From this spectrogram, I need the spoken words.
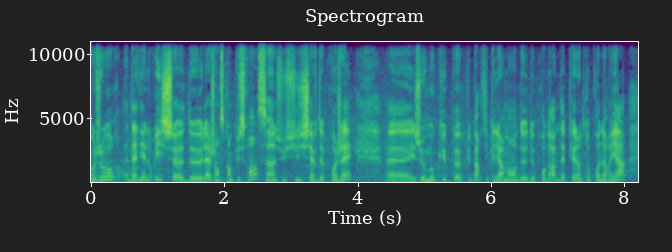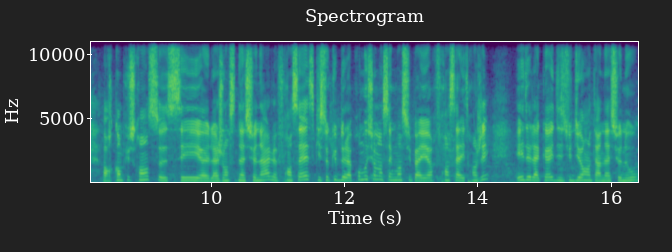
Bonjour, Daniel Brich de l'agence Campus France, je suis chef de projet euh, et je m'occupe plus particulièrement de, programmes d'appui à l'entrepreneuriat. Alors Campus France, c'est euh, l'agence nationale française qui s'occupe de la promotion de l'enseignement supérieur français à l'étranger et de l'accueil des étudiants internationaux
